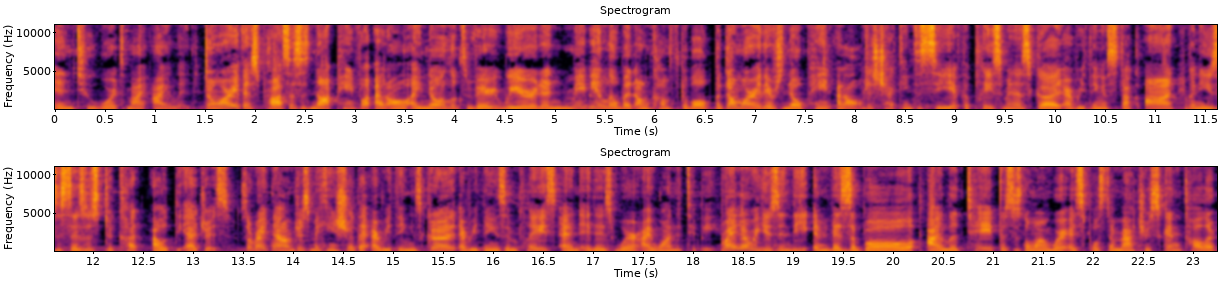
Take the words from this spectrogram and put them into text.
in towards my eyelid. Don't worry, this process is not painful at all. I know it looks very weird and maybe a little bit uncomfortable, but don't worry, there's no pain at all. I'm just checking to see if the placement is good, everything is stuck on. I'm gonna use the scissors to cut out the edges. So right now I'm just making sure that everything is good, everything is in place, and it is where I want it to be. Right now we're using the invisible eyelid tape. This is the one where it's supposed to match your skin color,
